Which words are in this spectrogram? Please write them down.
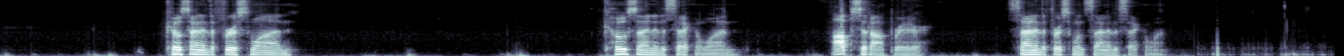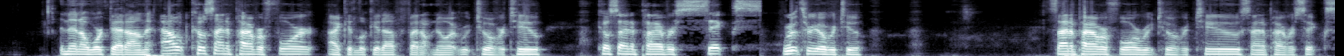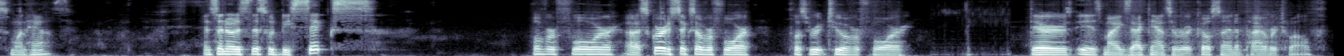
Cosine of the first one, cosine of the second one, opposite operator, sine of the first one, sine of the second one. And then I'll work that on out. Cosine of pi over 4, I could look it up if I don't know it, root 2 over 2. Cosine of pi over 6, root 3 over 2. Sine of pi over 4, root 2 over 2. Sine of pi over 6, 1 half. And so notice this would be 6 over 4, uh, square root of 6 over 4, plus root 2 over 4. There is my exact answer for cosine of pi over 12.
